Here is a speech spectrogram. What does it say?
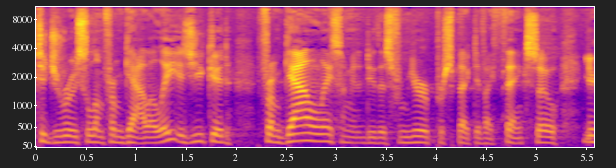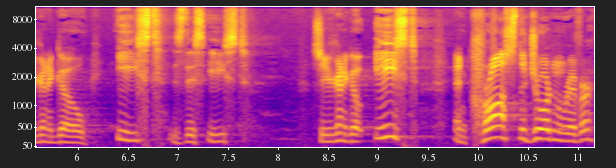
to Jerusalem from Galilee is you could, from Galilee, so I'm going to do this from your perspective, I think. So you're going to go east. Is this east? So you're going to go east and cross the Jordan River.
